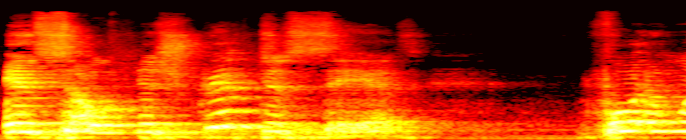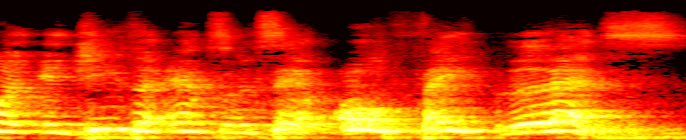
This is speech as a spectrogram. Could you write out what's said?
And so the scripture says, for the one, and Jesus answered and said, Oh, faithless.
